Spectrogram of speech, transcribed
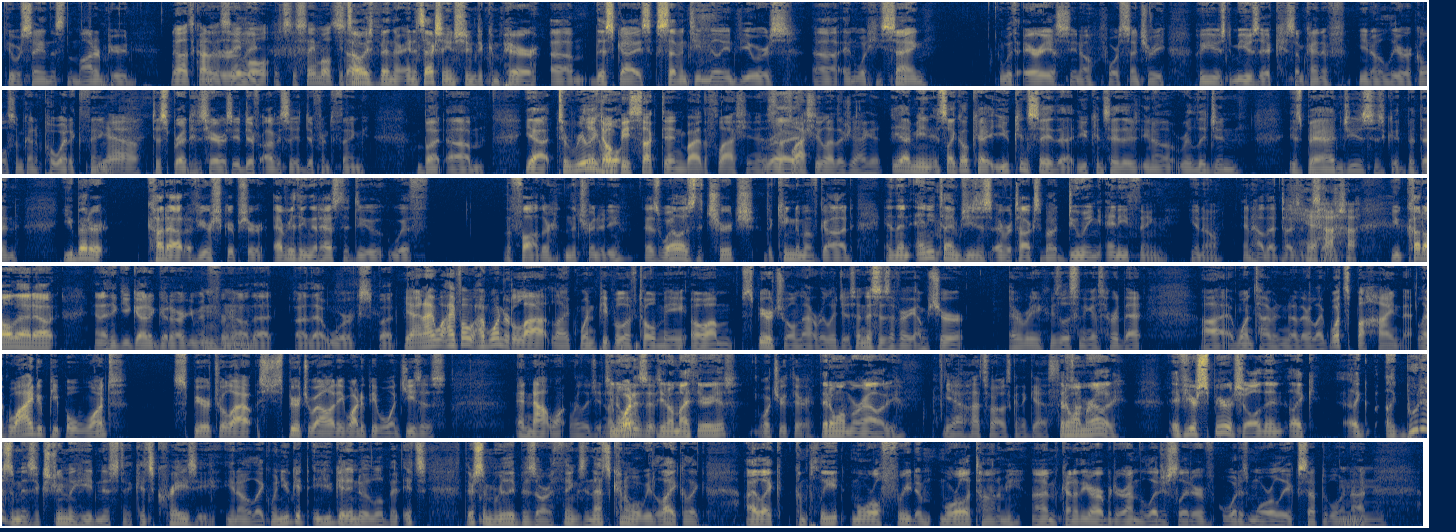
People were saying this in the modern period No, it's kind of the same old. It's the same old it's stuff. always been there, and it's actually interesting to compare um, this guy's 17 million viewers uh, and what he's saying with Arius, you know, fourth century, who used music, some kind of you know lyrical, some kind of poetic thing, Yeah. to spread his heresy. A diff- obviously, a different thing, but um, yeah, to really yeah, don't hold- be sucked in by the flashiness, the flashy leather jacket. yeah, I mean, it's like okay, you can say that. You can say that you know religion is bad and Jesus is good, but then you better cut out of your scripture everything that has to do with the Father and the Trinity, as well as the church, the kingdom of God, and then anytime Jesus ever talks about doing anything, you know, and how that ties into Yeah. salvation, you cut all that out, and I think you got a good argument for Mm-hmm. how that uh, that works. But Yeah, and I, I've I've wondered a lot, like when people have told me, "Oh, I'm spiritual, not religious," and this is a very, I'm sure everybody who's listening has heard that uh, at one time or another. Like, what's behind that? Like, why do people want spiritual spirituality? Why do people want Jesus and not want religion? do Like, you know what is it? You know what my theory is? what's your theory? They don't want morality. Yeah, that's what I was going to guess. They don't That's want morality. If you're spiritual, then like like like Buddhism is extremely hedonistic. It's crazy, you know. Like when you get you get into it a little bit, it's there's some really bizarre things, and that's kind of what we like. Like I like complete moral freedom, moral autonomy. I'm kind of the arbiter. I'm the legislator of what is morally acceptable or not. Mm.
